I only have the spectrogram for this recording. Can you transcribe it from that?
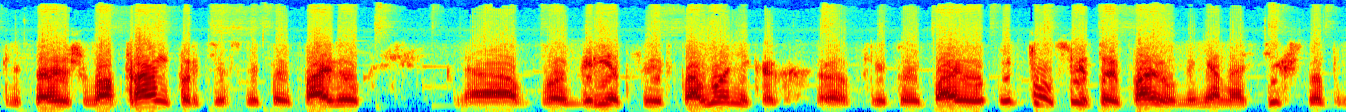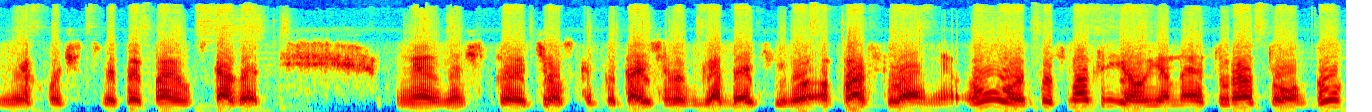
Представляешь, во Франкфурте Святой Павел, э, в Греции, в Салониках э, Святой Павел. И тут Святой Павел меня настиг, что-то мне хочет Святой Павел сказать. Э, Значит, э, тезка, пытаюсь разгадать его послание. Вот, посмотрел я на эту ротонду,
